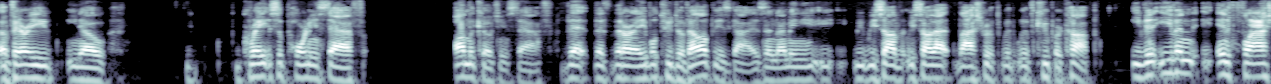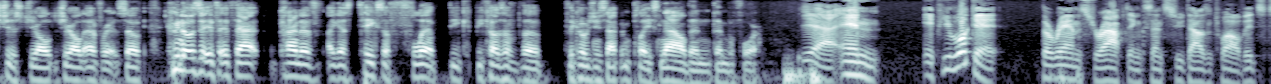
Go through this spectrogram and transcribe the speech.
a very you know great supporting staff on the coaching staff that, that, that are able to develop these guys. And I mean, we, we saw we saw that last year with, with, with Cooper Kupp even even in flashes Gerald, Gerald Everett. So who knows if, if that kind of I guess takes a flip because of the the coaching staff in place now than than before. Yeah, and if you look at the Rams drafting since 2012, it's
